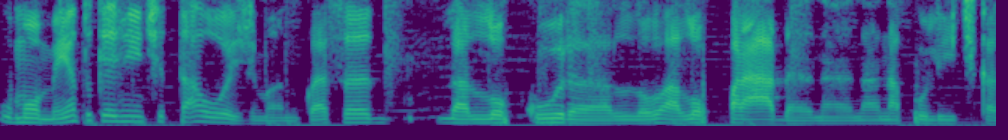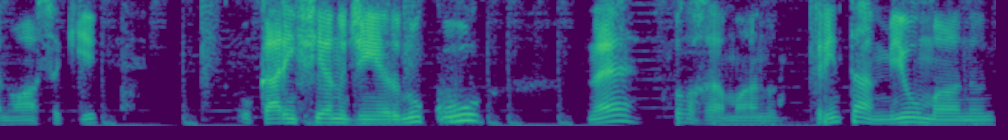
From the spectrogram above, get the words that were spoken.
o momento que a gente tá hoje, mano, com essa loucura, aloprada na, na, na política nossa aqui, o cara enfiando dinheiro no cu, né? Porra, mano, 30 mil, mano,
